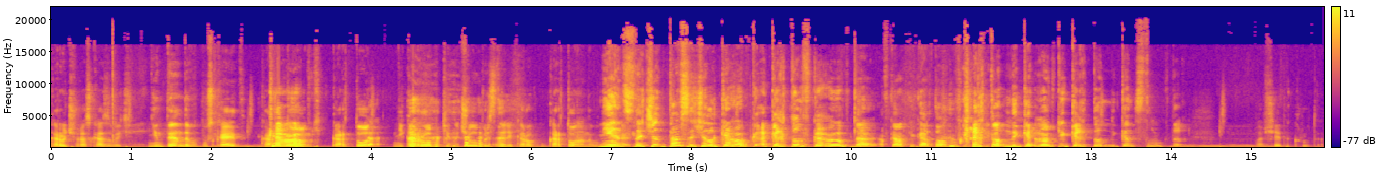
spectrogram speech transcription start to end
Короче, рассказывайте. Nintendo выпускает картон. Коробки. Картон, не коробки. На чего вы представили коробку? Картон она Нет, выпускает. сначала, там сначала коробка, а картон в коробке. Да, а в коробке картон. В картонной коробке картонный конструктор. Вообще это круто.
